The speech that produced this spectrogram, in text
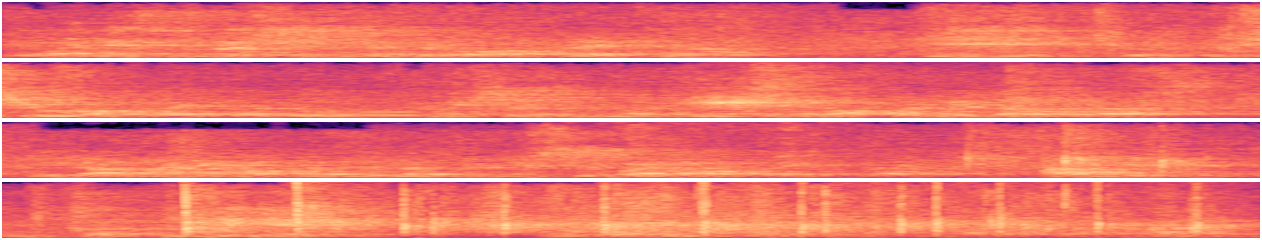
देवाने सुदर्शन चक्र वापरायचं. की जो कृषी वापरायचा जो महिषासूरमध्ये वापरलेला होता की रामाने वापरलेला धनुष्यबाण वापरायचा हा निर्णय तुमचा तुम्ही घ्यायचा. तो काही तुम्हाला सांगणार नाही.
